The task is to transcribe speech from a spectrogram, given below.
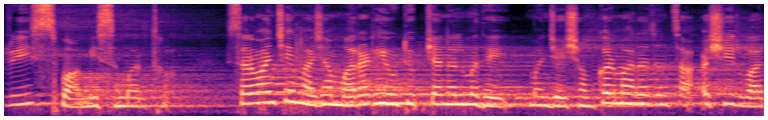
श्री स्वामी समर्थ. सर्वांचे माझ्या मराठी यूट्यूब चॅनलमध्ये म्हणजे शंकर महाराजांचा आशीर्वाद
